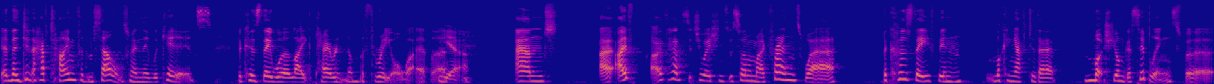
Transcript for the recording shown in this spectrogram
And they didn't have time for themselves when they were kids because they were like parent number three or whatever. yeah, and I, I've I've had situations with some of my friends where because they've been looking after their much younger siblings for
